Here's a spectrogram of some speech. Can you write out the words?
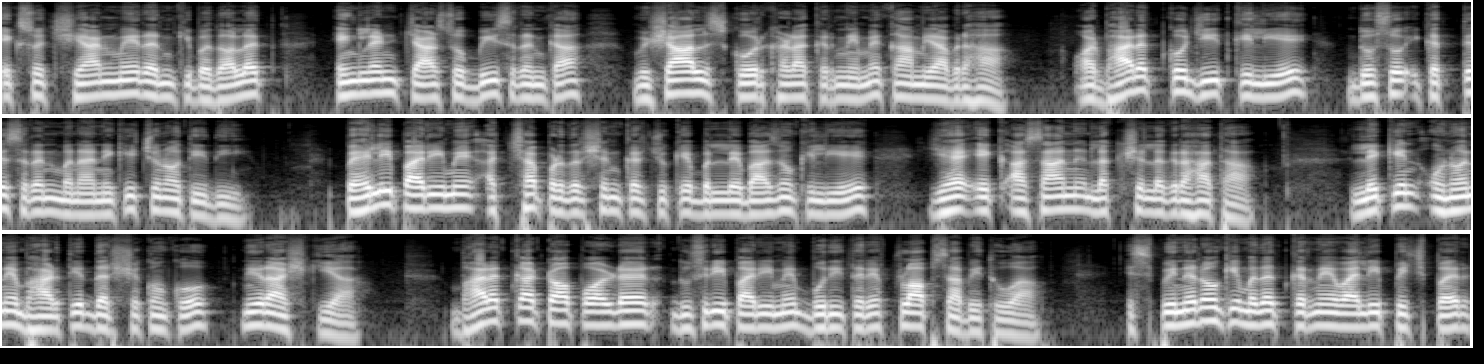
एक सौ छियानवे रन की बदौलत इंग्लैंड 420 रन का विशाल स्कोर खड़ा करने में कामयाब रहा और भारत को जीत के लिए 231 रन बनाने की चुनौती दी। पहली पारी में अच्छा प्रदर्शन कर चुके बल्लेबाजों के लिए यह एक आसान लक्ष्य लग रहा था, लेकिन उन्होंने भारतीय दर्शकों को निराश किया। भारत का टॉप ऑर्डर दूसरी पारी में बुरी तरह फ्लॉप साबित हुआ। स्पिनरों की मदद करने वाली पिच पर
